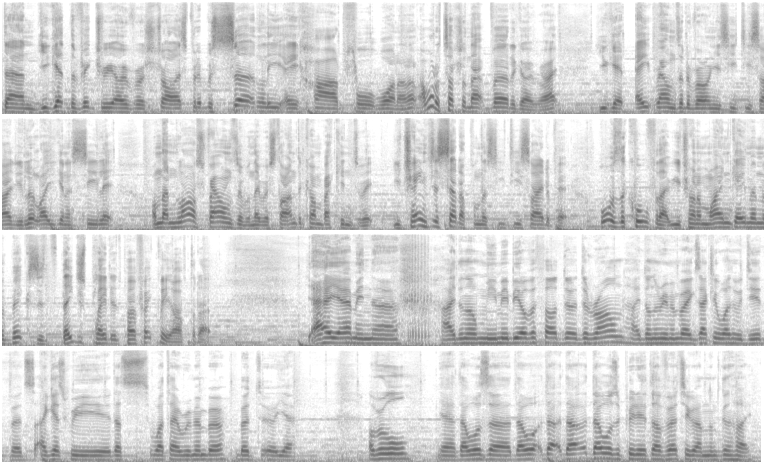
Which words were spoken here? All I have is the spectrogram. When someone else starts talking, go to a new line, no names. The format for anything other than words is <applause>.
Dan, you get the victory over Astralis, but it was certainly a hard-fought one. I, I want to touch on that Vertigo, right? You get eight rounds in a row on your CT side. You look like you're going to seal it. On them last rounds, though, when they were starting to come back into it, you changed the setup on the CT side a bit. What was the call for that? Were you trying to mind game them a bit? Because they just played it perfectly after that.
Yeah, yeah. I mean, uh, I don't know. Me maybe overthought the, the round. I don't remember exactly what we did, but I guess we. That's what I remember. But uh, yeah, overall, yeah, that was a that, that, that, that was a pretty tough vertigo. I'm not gonna lie.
